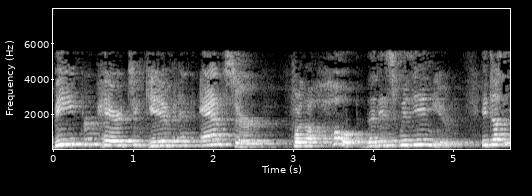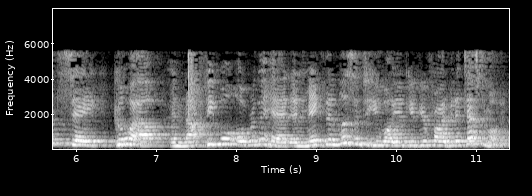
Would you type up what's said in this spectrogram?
be prepared to give an answer for the hope that is within you. It doesn't say go out and knock people over the head and make them listen to you while you give your five minute testimony.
